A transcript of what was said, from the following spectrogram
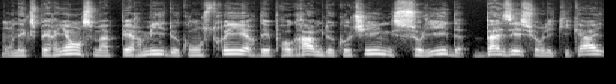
Mon expérience m'a permis de construire des programmes de coaching solides basés sur l'ikikai,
